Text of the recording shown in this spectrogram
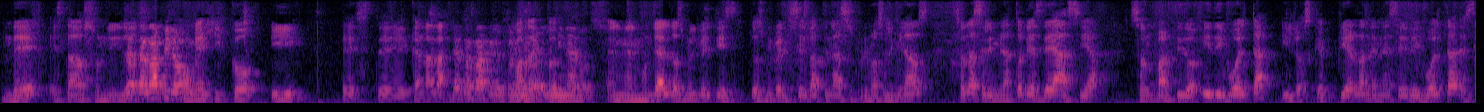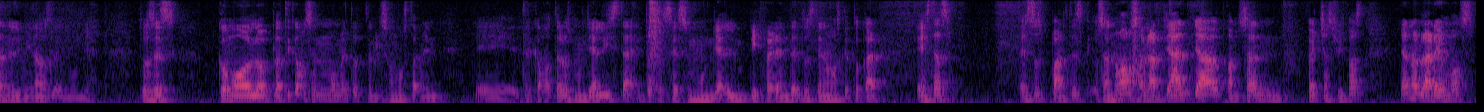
de Estados Unidos, ¿Ya tan rápido? México y este Canadá. Ya tan rápido, Correcto. eliminados. En el Mundial 2020 2026 va a tener a sus primeros eliminados. Son las eliminatorias de Asia. Son partido ida y vuelta. Y los que pierdan en ese ida y vuelta están eliminados del Mundial. Entonces, como lo platicamos en un momento, somos también eh, entre camoteros mundialista. Entonces es un mundial diferente. Entonces tenemos que tocar estas, estas partes. que- O sea, no vamos a hablar ya, ya cuando sean fechas FIFA. Ya no hablaremos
